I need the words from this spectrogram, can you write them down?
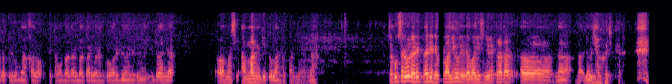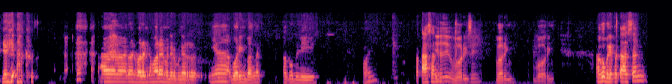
tetap di rumah kalau kita mau bakar-bakar bareng keluarga gitu kan itu kan nggak eh, masih aman gitu langkepannya. Nah cukup seru dari tadi dari Wahyu ya Wahyu sendiri ternyata eh, nggak nggak jauh-jauh juga dari aku. Eh, tahun baruan kemarin bener-bener ya boring banget aku beli oh, petasan iya sih boring sih boring boring aku beli petasan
